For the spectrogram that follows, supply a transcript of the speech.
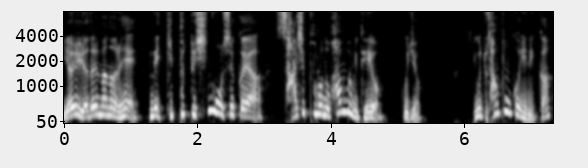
18만 원을 해. 근데 기프트 신공을 쓸 거야. 40%는 환불이 돼요. 그죠? 이것도 상품권이니까.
